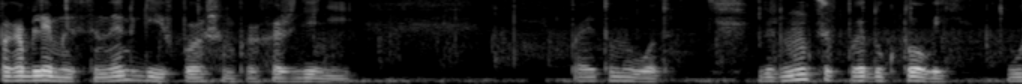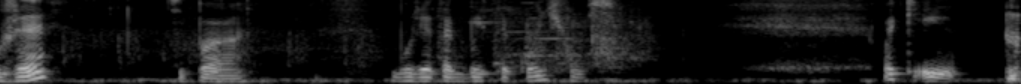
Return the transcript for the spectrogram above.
проблемы с энергией в прошлом прохождении. Поэтому вот. Вернуться в продуктовый. Уже? Типа, буря так быстро кончилась. Окей.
